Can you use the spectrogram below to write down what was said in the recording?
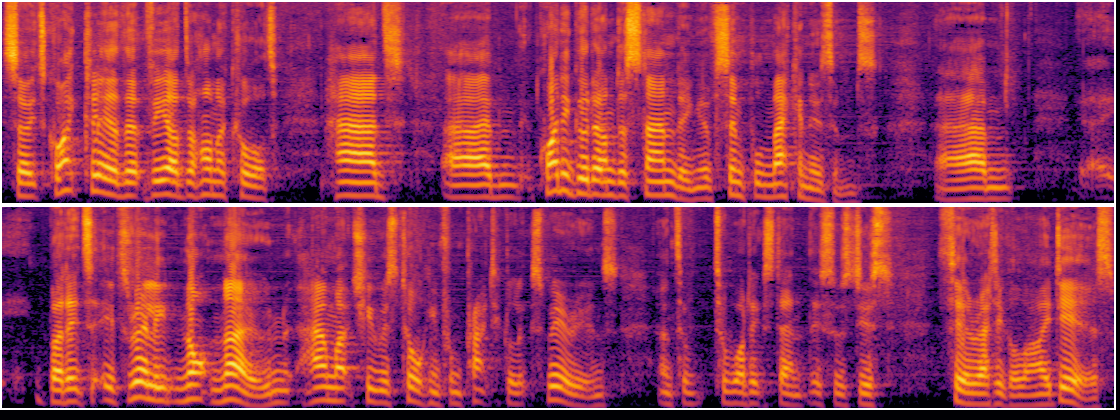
So it's quite clear that Villard de Honnecourt had um, quite a good understanding of simple mechanisms. Um, but it's, it's really not known how much he was talking from practical experience and to, to what extent this was just theoretical ideas.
